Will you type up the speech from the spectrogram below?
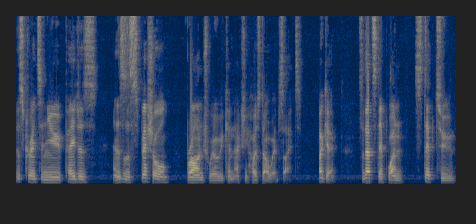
This creates a new pages and this is a special branch where we can actually host our website. Okay, so that's step one. Step two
